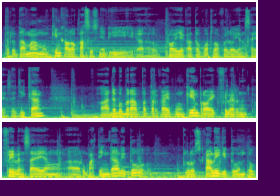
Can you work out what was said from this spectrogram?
terutama mungkin kalau kasusnya di uh, proyek atau portofolio yang saya sajikan uh, ada beberapa terkait mungkin proyek freelance saya yang uh, rumah tinggal itu perlu sekali gitu untuk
